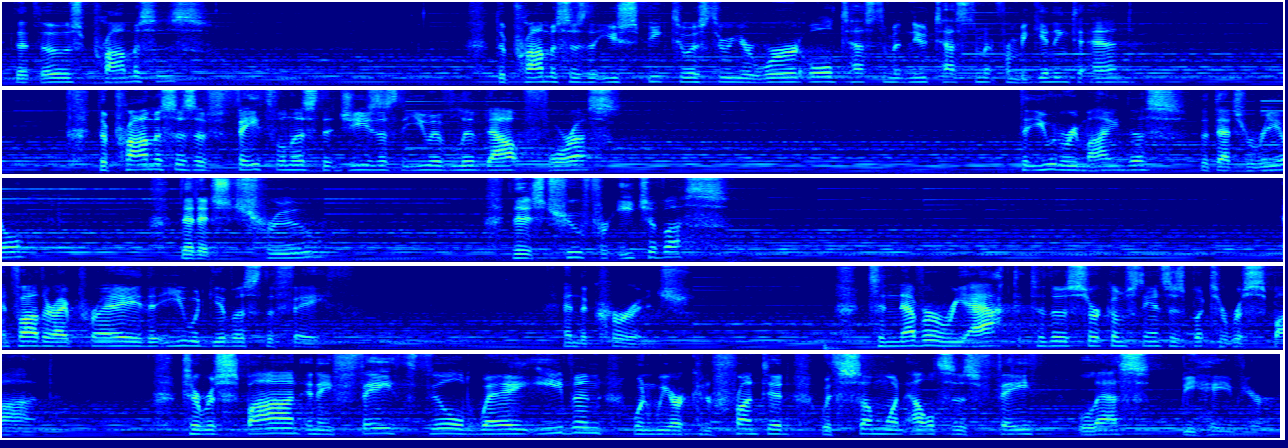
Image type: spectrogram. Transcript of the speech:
that those promises, the promises that you speak to us through your word, Old Testament, New Testament, from beginning to end, the promises of faithfulness that Jesus, that you have lived out for us, that you would remind us that that's real, that it's true that it's true for each of us. And Father, I pray that you would give us the faith and the courage to never react to those circumstances, but to respond. To respond in a faith filled way, even when we are confronted with someone else's faithless behavior.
